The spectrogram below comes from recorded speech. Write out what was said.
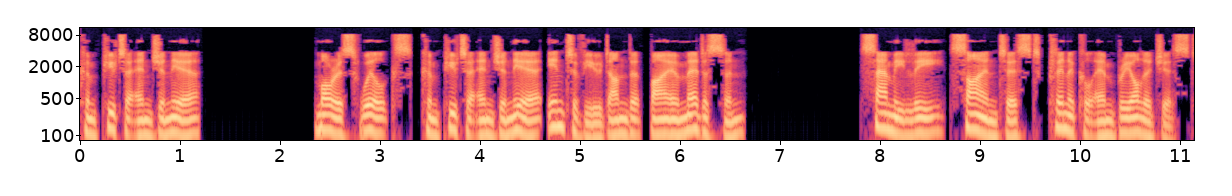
computer engineer. Maurice Wilkes, computer engineer interviewed under biomedicine. Sammy Lee, scientist, clinical embryologist.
